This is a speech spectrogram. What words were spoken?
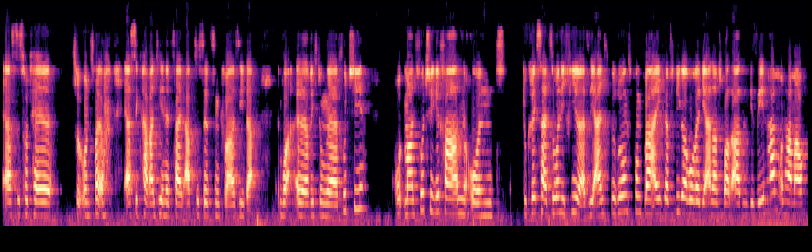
erstes Hotel zu unserer erste Quarantänezeit abzusitzen, quasi da wo, äh, Richtung äh, Fuji, Mount Fuji gefahren und du kriegst halt so nicht viel. Also der einzige Berührungspunkt war eigentlich der Flieger, wo wir die anderen Sportarten gesehen haben und haben auch,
